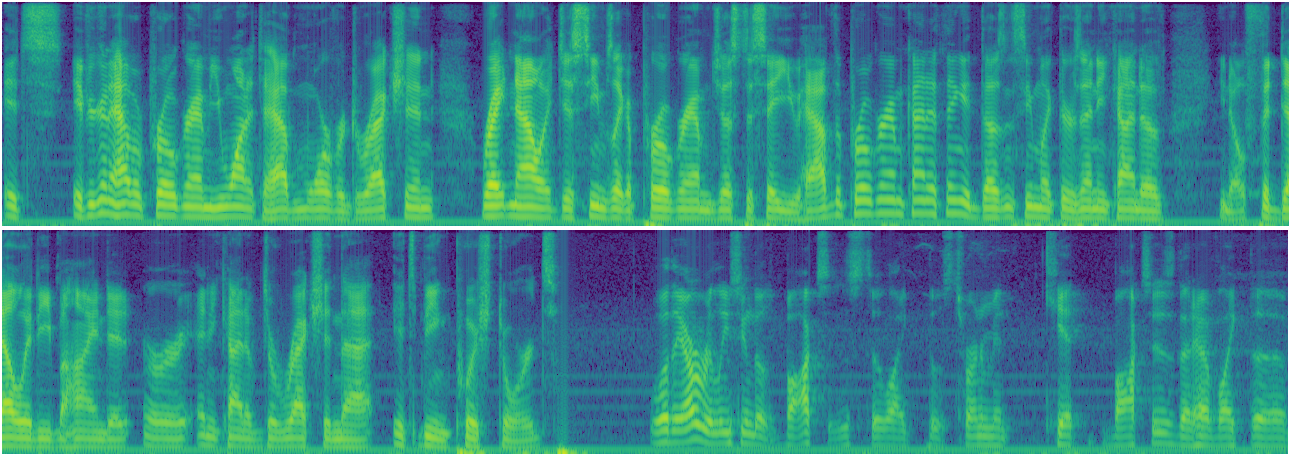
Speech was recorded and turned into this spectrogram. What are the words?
it's if you're going to have a program you want it to have more of a direction right now it just seems like a program just to say you have the program kind of thing it doesn't seem like there's any kind of you know fidelity behind it or any kind of direction that it's being pushed towards Well, they are releasing those boxes to like those tournament kit boxes that have like the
